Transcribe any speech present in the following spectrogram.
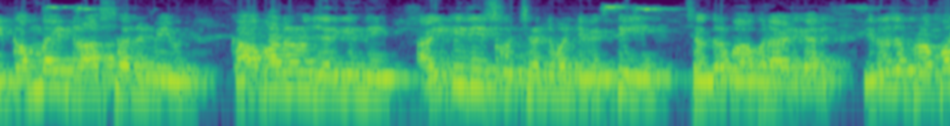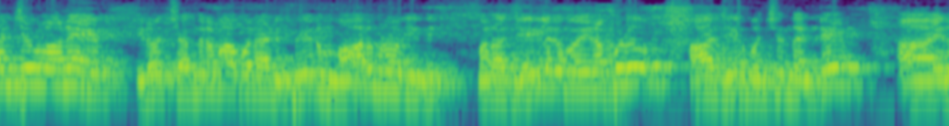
ఈ కంబైన్డ్ రాష్ట్రాన్ని మేము కాపాడడం జరిగింది. ఐటీ తీసుకొచ్చినటువంటి వ్యక్తి చంద్రబాబు నాయుడు గారు. ఈరోజు ప్రపంచంలోనే ఈరోజు చంద్రబాబు నాయుడు పేరు మారుమ్రోగింది. మన జైలుకు పోయినప్పుడు ఆ జైలు వచ్చిందంటే ఆయన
